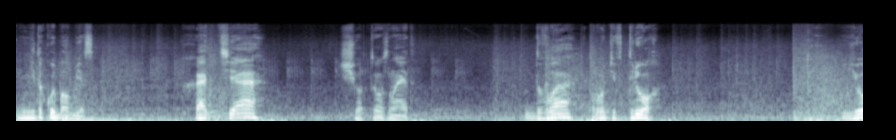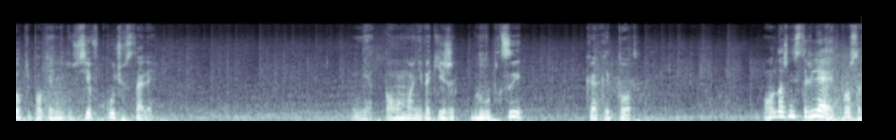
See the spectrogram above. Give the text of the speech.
не такой балбес. Хотя... Черт его знает. Два против трех. Елки-палки, они тут все в кучу встали. Нет, по-моему, они такие же глупцы, как и тот. Он даже не стреляет, просто...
